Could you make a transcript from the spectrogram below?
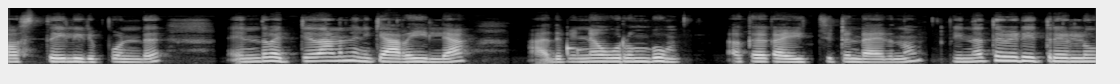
അവസ്ഥയിൽ ഇരിപ്പുണ്ട്. എന്ത് പറ്റിയതാണെന്ന് എനിക്കറിയില്ല. അത് പിന്നെ ഉറുമ്പും ഒക്കെ കഴിച്ചിട്ടുണ്ടായിരുന്നു. ഇന്നത്തെ വീഡിയോ ഇത്രയേ ഉള്ളൂ.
